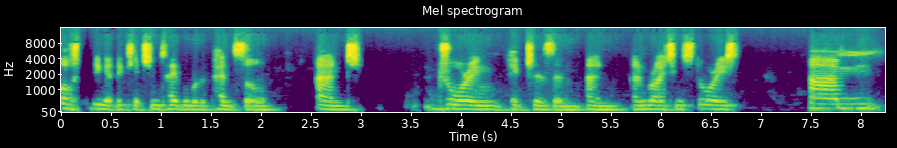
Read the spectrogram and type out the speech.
of sitting at the kitchen table with a pencil and drawing pictures and and, and writing stories. Um,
